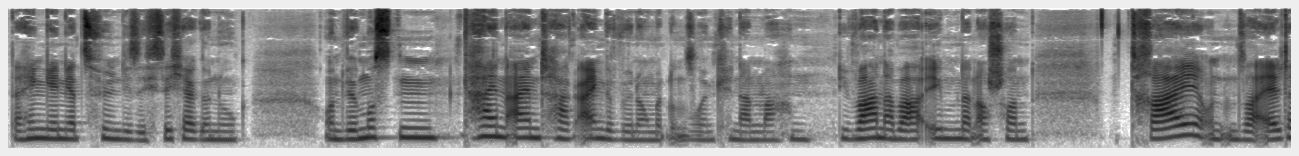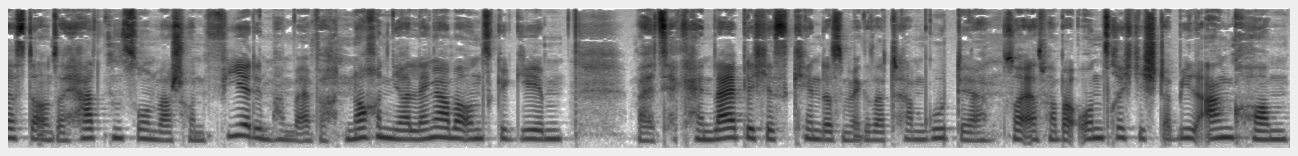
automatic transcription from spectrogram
dahin gehen, jetzt fühlen die sich sicher genug. Und wir mussten keinen einen Tag Eingewöhnung mit unseren Kindern machen. Die waren aber eben dann auch schon drei und unser ältester, unser Herzenssohn war schon vier, dem haben wir einfach noch ein Jahr länger bei uns gegeben, weil es ja kein leibliches Kind ist. Und wir gesagt haben, gut, der soll erstmal bei uns richtig stabil ankommen.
